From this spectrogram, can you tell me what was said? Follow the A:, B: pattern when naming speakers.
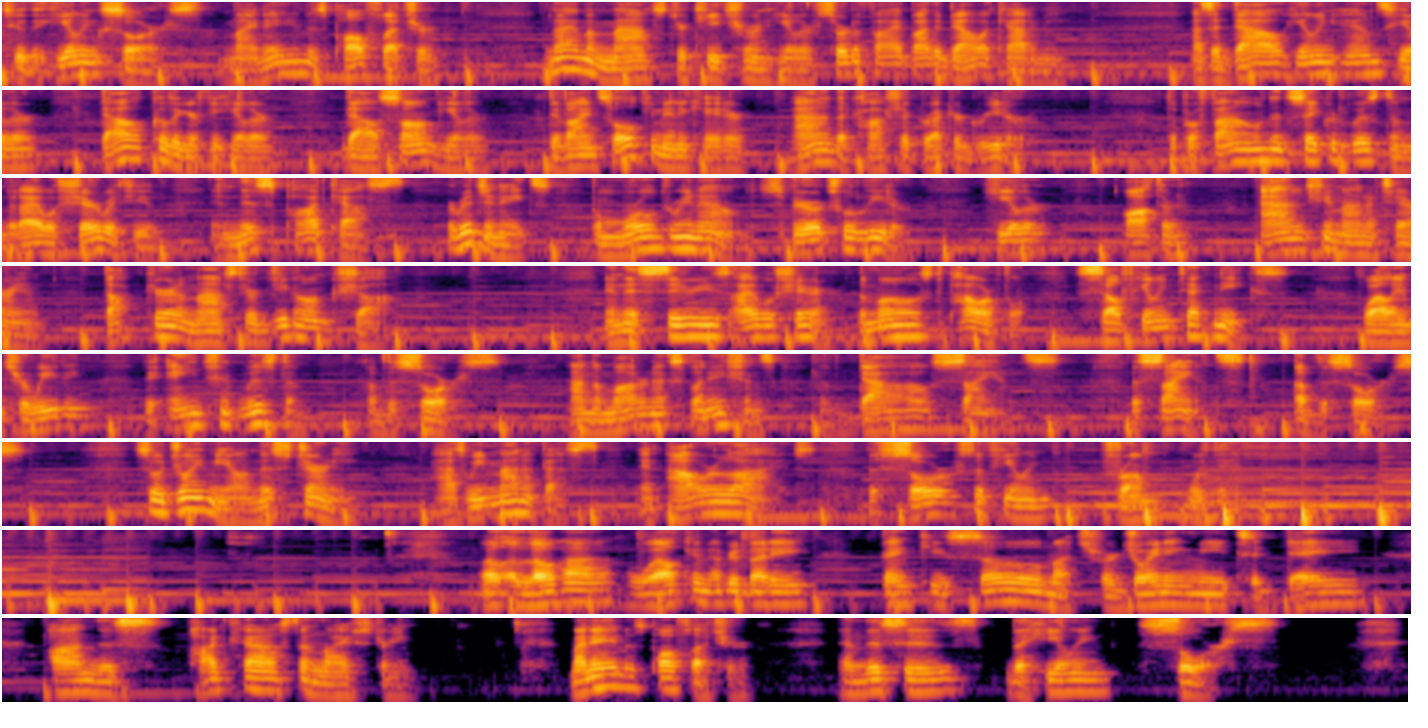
A: To the Healing Source. My name is Paul Fletcher, and I am a master teacher and healer certified by the Tao Academy. As a Tao Healing Hands healer, Tao calligraphy healer, Tao song healer, divine soul communicator, and Akashic record reader. The profound and sacred wisdom that I will share with you in this podcast originates from world renowned spiritual leader, healer, author, and humanitarian Dr. and Master Zhi Gang Sha. In this series, I will share the most powerful self healing techniques while interweaving the ancient wisdom of the Source and the modern explanations of Tao science, the science of the Source. So join me on this journey as we manifest in our lives the source of healing from within. Well, aloha. Welcome, everybody. Thank you so much for joining me today on this podcast and live stream. My name is Paul Fletcher, and this is The Healing Source.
